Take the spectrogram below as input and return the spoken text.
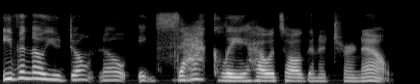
even though you don't know exactly how it's all going to turn out.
